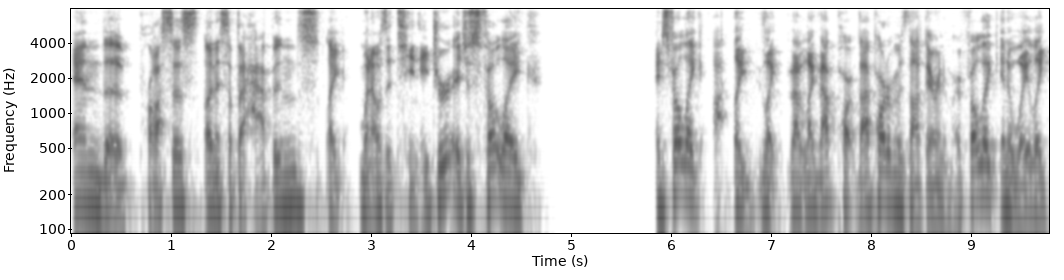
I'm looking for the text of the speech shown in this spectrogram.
and the process and the stuff that happens like when I was a teenager, it just felt like it just felt like like like that like that part that part of him is not there anymore. I felt like in a way like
